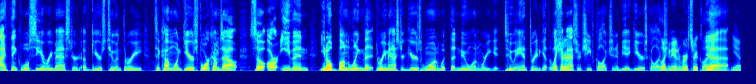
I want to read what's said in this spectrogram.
I think we'll see a remastered of Gears two and three to come when Gears four comes out. So, or even you know bundling the remastered Gears one with the new one where you get two and three together, like Sure. a Master Chief collection. It'd be a Gears collection. Like an anniversary collection. Yeah. Yeah.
